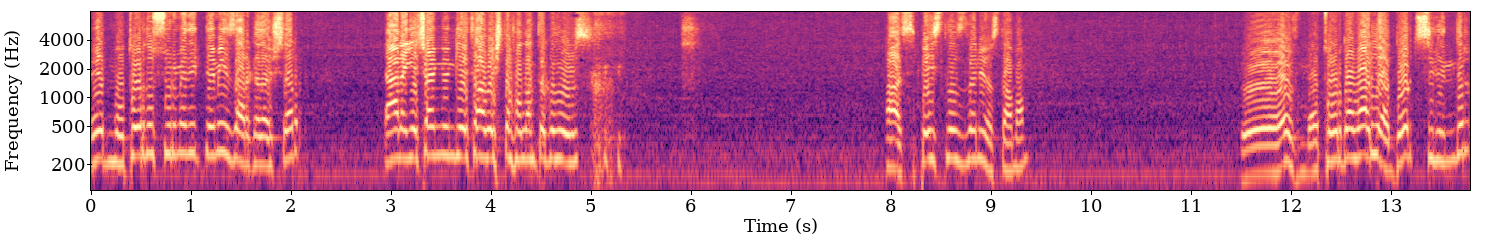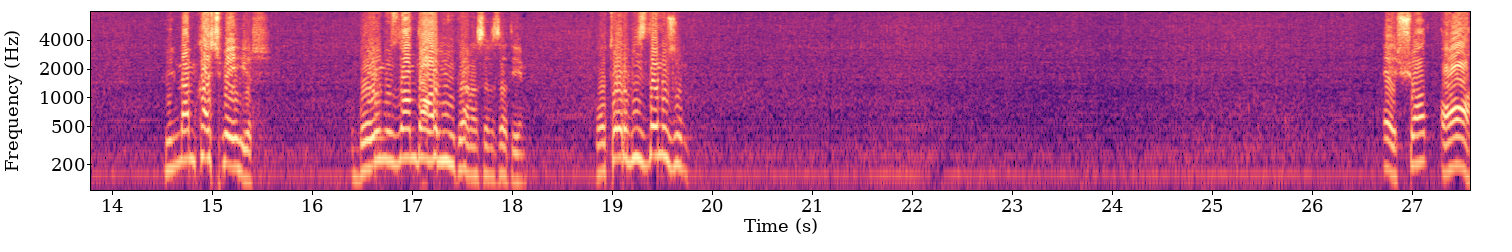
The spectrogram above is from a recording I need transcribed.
Evet motorda sürmedik demeyiz arkadaşlar. Yani geçen gün GTA 5'te falan takılıyoruz. ha Space'le hızlanıyoruz tamam. Öf motorda var ya 4 silindir bilmem kaç beygir. Boyumuzdan daha büyük anasını satayım. Motor bizden uzun. Evet şu an aa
